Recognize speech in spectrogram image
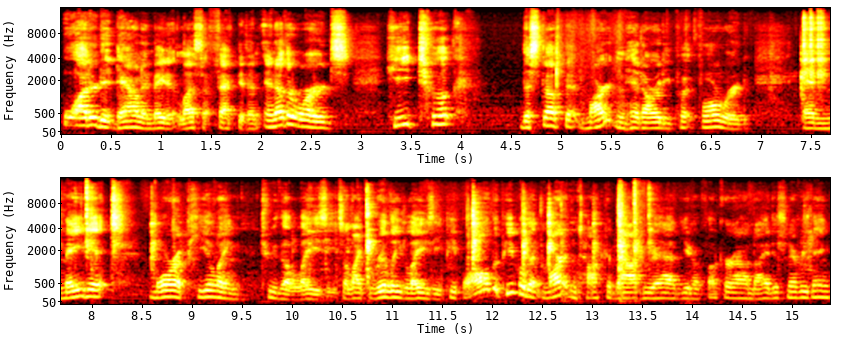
watered it down and made it less effective. In, in other words, he took the stuff that Martin had already put forward and made it more appealing to the lazy, to like really lazy people. All the people that Martin talked about who had, you know, fuck around itis and everything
